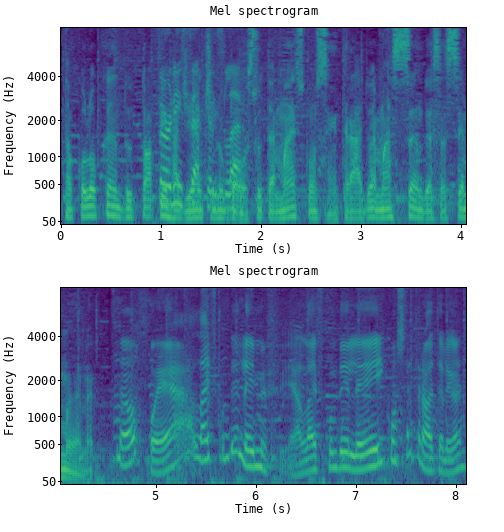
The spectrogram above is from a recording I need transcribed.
Tá colocando o top 30 radiante no left. bolso, tá mais concentrado amassando essa semana. Não, pô, é a live com delay, meu filho. É a live com delay e concentrado, tá ligado?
